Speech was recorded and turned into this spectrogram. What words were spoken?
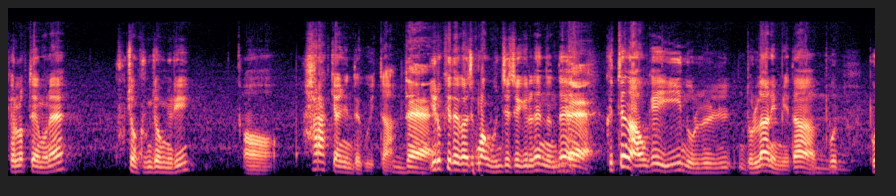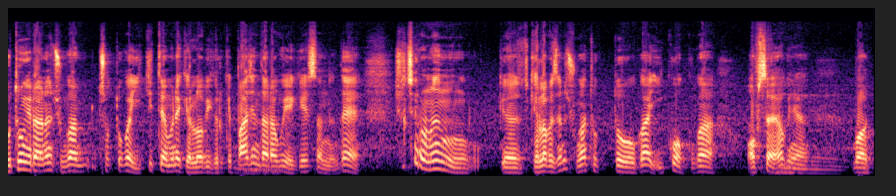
갤럽 때문에 국정 긍정률이 어, 하락 견인 되고 있다. 네. 이렇게 돼가지고 막 문제 제기를 했는데 네. 그때 나온 게 이 논란입니다. 음. 보, 보통이라는 중간 척도가 있기 때문에 갤럽이 그렇게 빠진다라고 얘기했었는데 실제로는 그 갤럽에서는 중간 척도가 있고 없고가 없어요. 그냥 음. 뭐,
